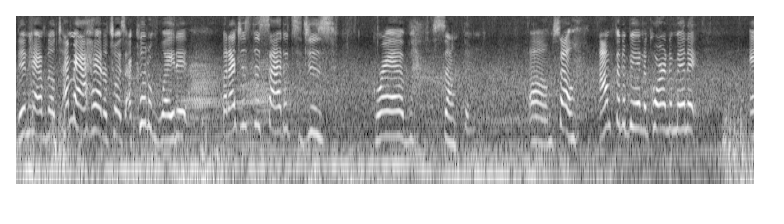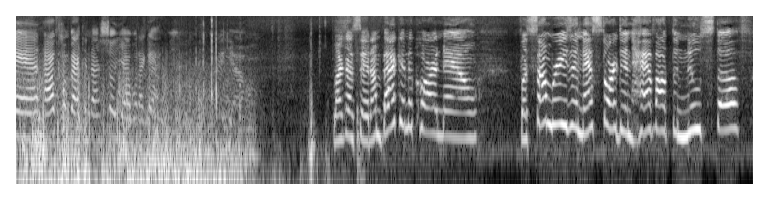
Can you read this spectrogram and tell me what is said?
didn't have no. I mean, I had a choice. I could have waited, but I just decided to just grab something. Um, so I'm gonna be in the car in a minute, and I'll come back and I'll show y'all what I got. Hey, y'all. Like I said, I'm back in the car now. For some reason, that store didn't have out the new stuff.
